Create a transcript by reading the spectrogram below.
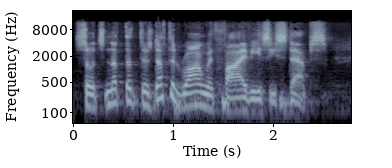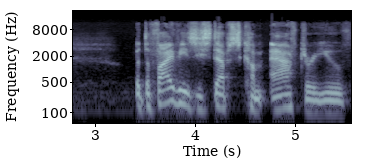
So it's not that there's nothing wrong with five easy steps, but the five easy steps come after you've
